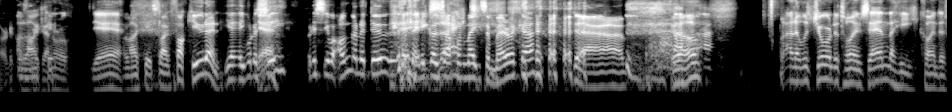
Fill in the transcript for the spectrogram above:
or the governor like it. general. Yeah. I like it. It's like fuck you then. Yeah, you want to Yeah. see? Want to see what I'm gonna do? And then he goes up and makes America. Damn. You know? And it was during the times then that he kind of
